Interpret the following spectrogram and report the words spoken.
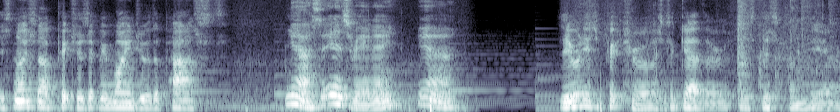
It's nice to have pictures that remind you of the past. Yes, it is really, yeah. The earliest picture of us together is this one here.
